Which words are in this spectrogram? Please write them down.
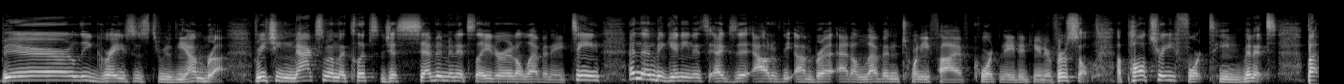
barely grazes through the umbra, reaching maximum eclipse just 7 minutes later at 11.18, and then beginning its exit out of the umbra at 11.25 Coordinated Universal, a paltry 14 minutes. But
